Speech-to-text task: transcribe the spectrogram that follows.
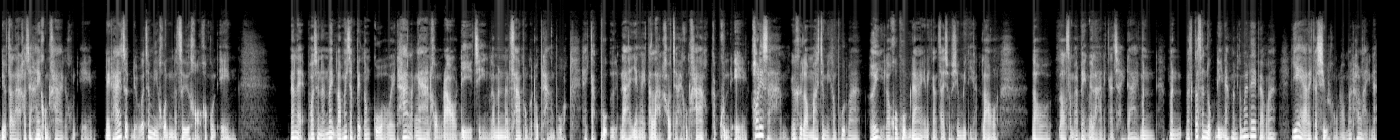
เดี๋ยวตลาดเขาจะให้คุณค่ากับคุณเอง ในท้ายสุดเดี๋ยวก็จะมีคนมาซื้อของของคุณเอง นั่นแหละ เพราะฉะนั้นไม่เราไม่จำเป็นต้องกลัวเว้ยถ้างานของเราดีจริง แล้วมันมันสร้างผลกระทบทางบวก ให้กับผู้อื่นได้ยังไงตลาดเขาจะให้คุณค่ากับคุณเอง ข้อที่ 3 ก็คือเรามักจะมีคำพูดว่า เฮ้ย เราควบคุมได้ในการใช้โซเชียลมีเดียเราเราเราสามารถแบ่งเวลาในการใช้ได้ มันมันมันก็สนุกดีนะ มันก็ไม่ได้แบบว่าแย่อะไรกับชีวิตของเรามากเท่าไหร่นะ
